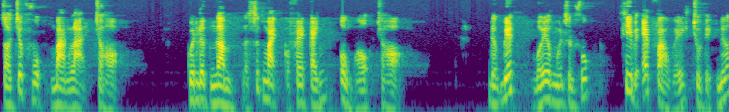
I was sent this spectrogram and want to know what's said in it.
do chức vụ mang lại cho họ. Quyền lực ngầm là sức mạnh của phe cánh ủng hộ cho họ. Được biết với ông Nguyễn Xuân Phúc, khi bị ép vào ghế chủ tịch nước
